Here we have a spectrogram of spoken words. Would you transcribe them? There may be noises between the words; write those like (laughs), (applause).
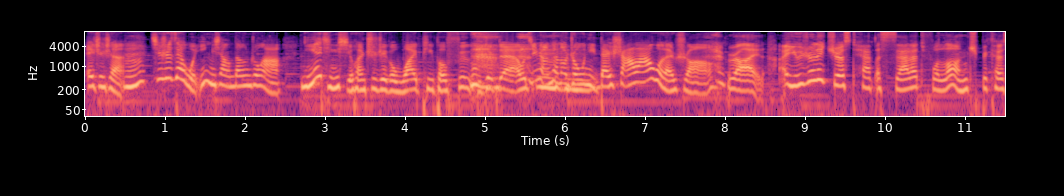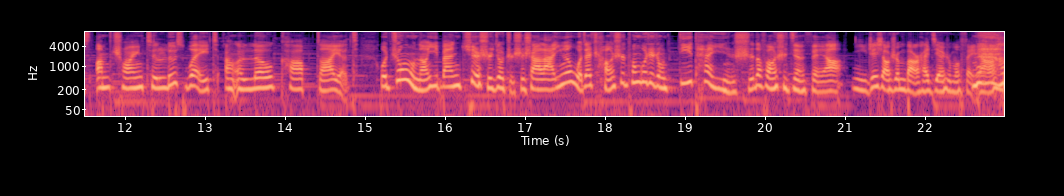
哎，琛琛，嗯，其实，在我印象当中啊，你也挺喜欢吃这个 white people food，对不对？我经常看到中午你带沙拉过来吃啊。Right, (laughs) I usually just have a salad for lunch because I'm trying to lose weight on a low carb diet. 我中午呢，一般确实就只吃沙拉，因为我在尝试通过这种低碳饮食的方式减肥啊。你这小身板还减什么肥呀？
